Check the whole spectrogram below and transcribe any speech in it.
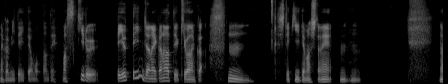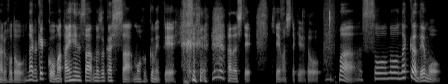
なんか見ていて思ったんで、まあ、スキルって言っていいんじゃないかなっていう気は、なんか、うん、して聞いてましたね。うんうん。なるほど。なんか結構、まあ大変さ、難しさも含めて 話してきてましたけれど、まあ、その中でも、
